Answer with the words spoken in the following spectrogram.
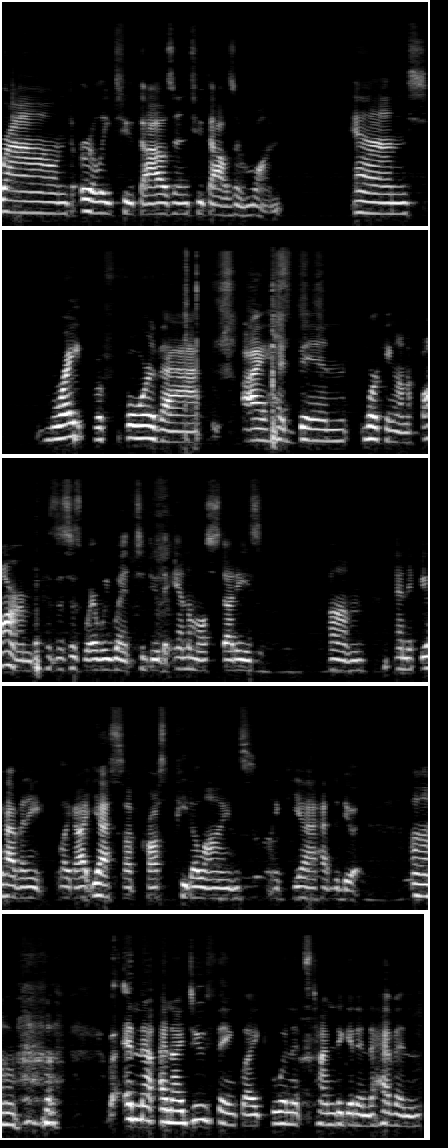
around early 2000, 2001. And right before that, I had been working on a farm because this is where we went to do the animal studies. Um, and if you have any, like, I, yes, I've crossed PETA lines. Like, yeah, I had to do it. Um, and that, and I do think like when it's time to get into heaven,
